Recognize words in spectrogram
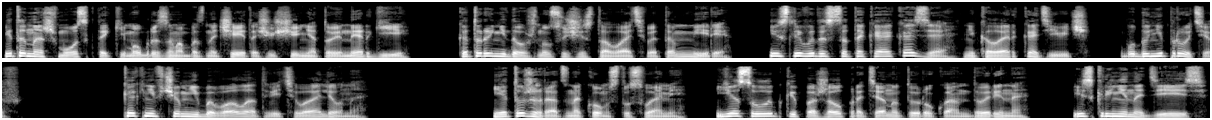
Это наш мозг таким образом обозначает ощущение той энергии, которой не должно существовать в этом мире. Если выдастся такая оказия, Николай Аркадьевич, буду не против. Как ни в чем не бывало, ответила Алена. Я тоже рад знакомству с вами. Я с улыбкой пожал протянутую руку Андорина, искренне надеясь,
